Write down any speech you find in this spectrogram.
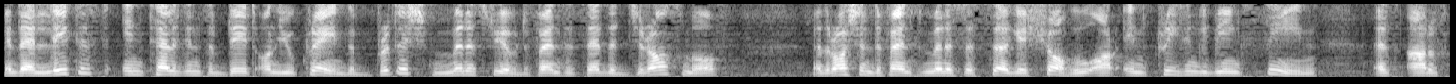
In their latest intelligence update on Ukraine, the British Ministry of Defense has said that Gerasimov and the Russian Defense Minister Sergei Shoigu are increasingly being seen as out of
